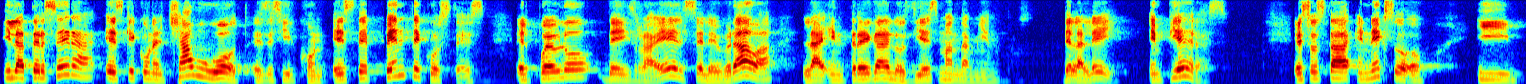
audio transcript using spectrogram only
Y la tercera es que con el Chabuot, es decir, con este Pentecostés, el pueblo de Israel celebraba la entrega de los diez mandamientos de la ley en piedras. Eso está en Éxodo y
